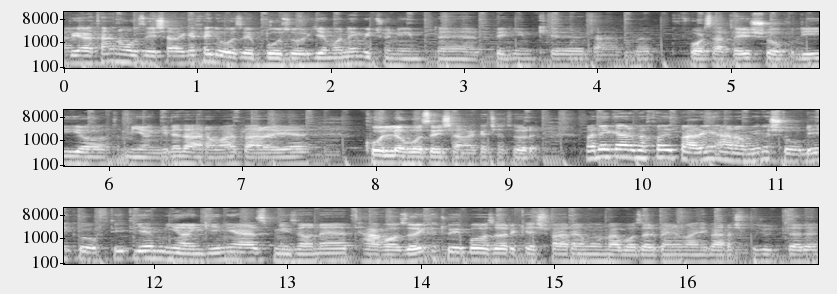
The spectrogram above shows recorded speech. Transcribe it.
طبیعتا حوزه شبکه خیلی حوزه بزرگی ما نمی‌تونیم بگیم که در فرصت های شغلی یا میانگین درآمد برای کل حوزه شبکه چطوره. ولی اگر بخواید برای این عناوین شغلی که گفتید یه میانگینی از میزان تقاضایی که توی بازار کشورمون و بازار بین‌المللی براش وجود داره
